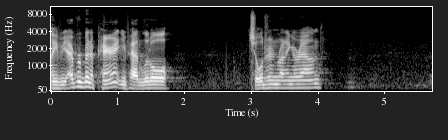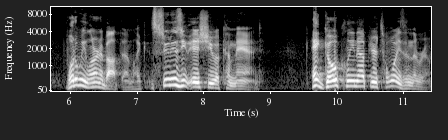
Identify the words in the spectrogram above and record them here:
like, if you've ever been a parent? You've had little children running around. What do we learn about them? Like, as soon as you issue a command, hey, go clean up your toys in the room.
